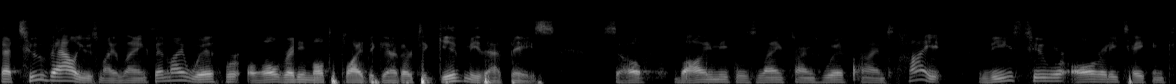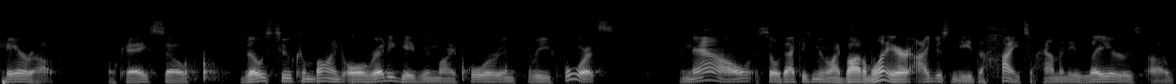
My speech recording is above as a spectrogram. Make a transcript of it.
that two values, my length and my width, were already multiplied together to give me that base. So volume equals length times width times height. These two were already taken care of. Okay, so those two combined already gave me my four and three fourths. And now, so that gives me my bottom layer. I just need the height. So how many layers of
